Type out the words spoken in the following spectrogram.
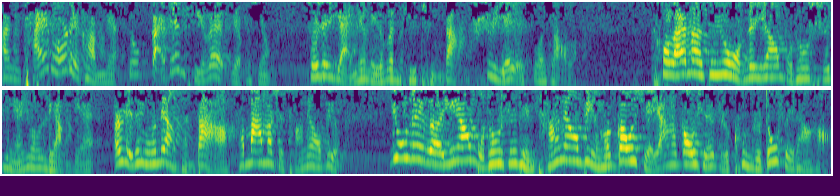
啊，你抬头也看不见，就改变体位也不行，所以这眼睛里的问题挺大，视野也缩小了。后来呢，就用我们这营养补充食品用了两年，而且他用的量很大啊。他妈妈是糖尿病，用这个营养补充食品，糖尿病和高血压和高血脂控制都非常好。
